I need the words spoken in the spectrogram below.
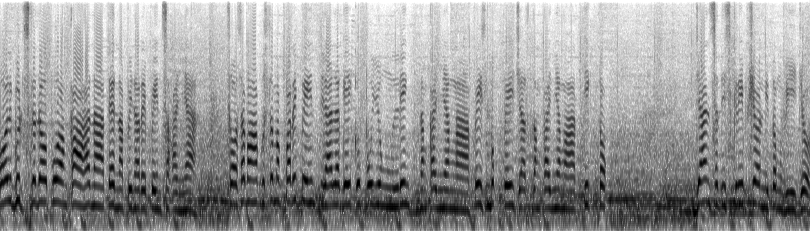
All goods na daw po ang kaha natin na pinarepaint sa kanya. So sa mga gusto magpa-repaint, ilalagay ko po yung link ng kanyang ah, Facebook page at ng kanyang ah, TikTok dyan sa description nitong video.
